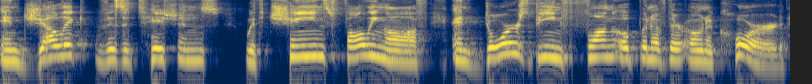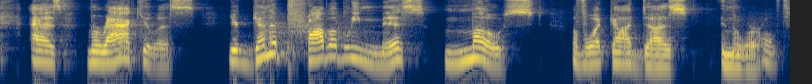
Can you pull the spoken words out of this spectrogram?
angelic visitations with chains falling off and doors being flung open of their own accord as miraculous, you're going to probably miss most of what God does in the world.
